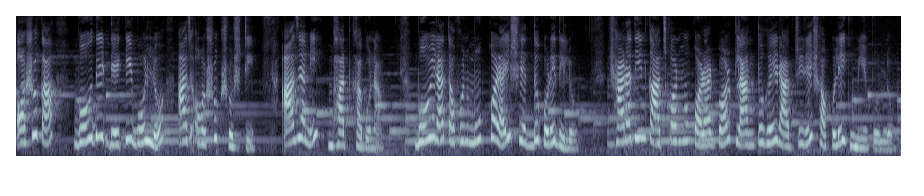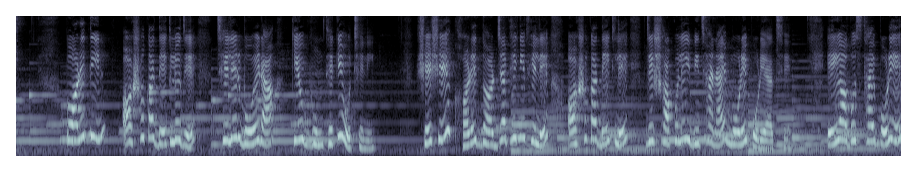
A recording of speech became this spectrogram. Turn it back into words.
অশোকা বউদের ডেকে বলল, আজ অশোক ষষ্ঠী, আজ আমি ভাত খাব না। বউয়েরা তখন মুখ করাই সেদ্ধ করে দিল। সারাদিন কাজকর্ম করার পর ক্লান্ত হয়ে রাত্রিরে সকলেই ঘুমিয়ে পড়ল। পরের দিন অশোকা দেখল যে ছেলের বউয়েরা কেউ ঘুম থেকে ওঠেনি। শেষে ঘরের দরজা ভেঙে ফেলে অশোকা দেখলে যে সকলেই বিছানায় মরে পড়ে আছে। এই অবস্থায় পড়ে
